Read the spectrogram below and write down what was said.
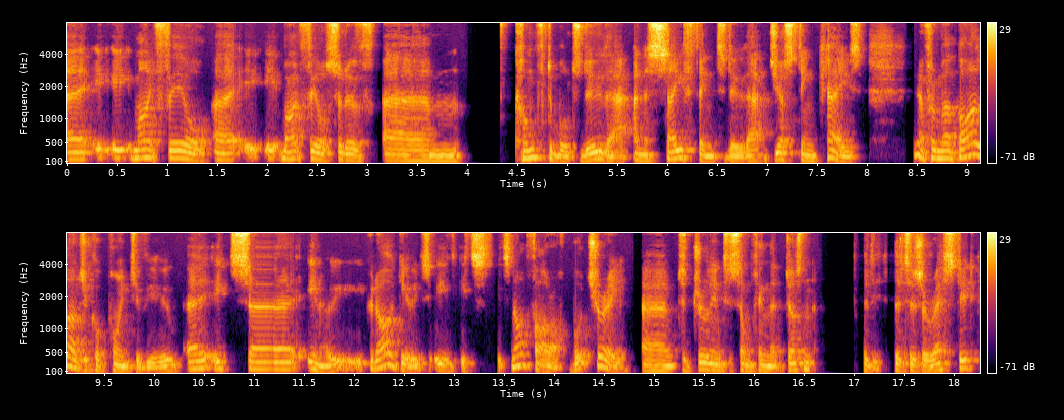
uh, it, it, might feel uh, it, might feel sort of um, comfortable to do that and a safe thing to do that just in case. You know, from a biological point of view, uh, it's uh, you know you could argue it's it's it's not far off butchery to drill into something that doesn't that, that is arrested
